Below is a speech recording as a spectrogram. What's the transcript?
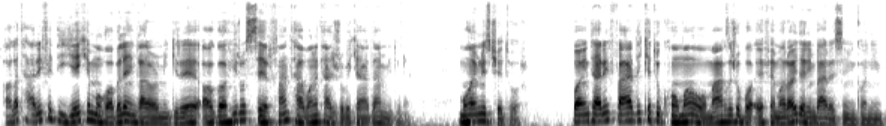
حالا تعریف دیگه که مقابل این قرار می‌گیره آگاهی رو صرفا توان تجربه کردن می‌دونه. مهم نیست چطور. با این تعریف فردی که تو کما و مغزش رو با FMRI داریم بررسی می‌کنیم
